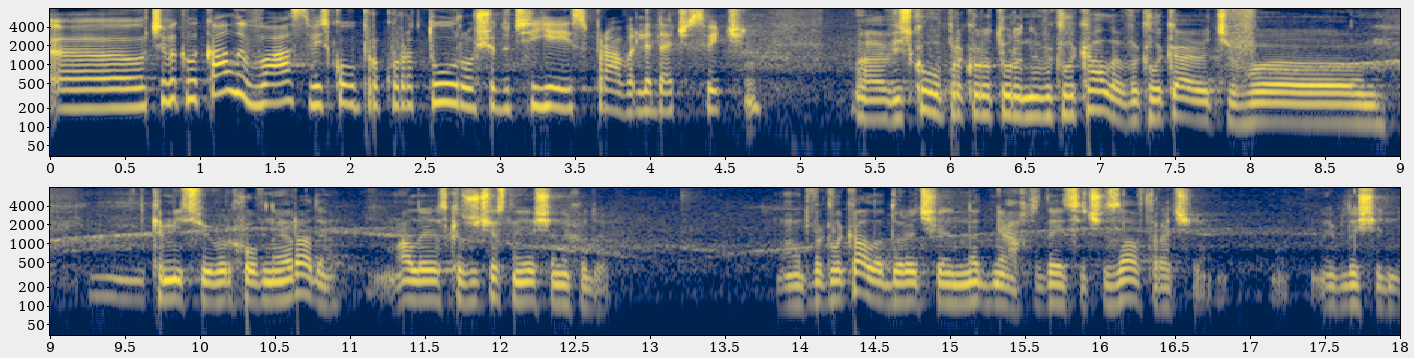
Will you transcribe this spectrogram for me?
е, чи викликали вас військову прокуратуру щодо цієї справи для дачі свідчень? Е, Військову прокуратуру не викликали, викликають в комісію Верховної Ради, але я скажу чесно, я ще не ходив. От викликали, до речі, на днях, здається, чи завтра, чи найближчі дні.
